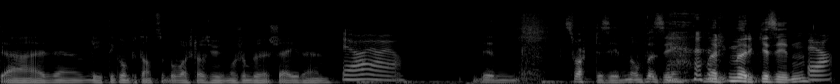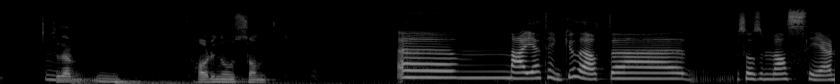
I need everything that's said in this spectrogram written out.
det er eh, lite kompetanse på hva slags humor som bør seg i den, Ja, ja, ja. den svarte siden, om jeg si. Mør mørke siden. ja. Så det er, mm, har du noe sånt Ehm, nei, jeg tenker jo det at eh, sånn som man ser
